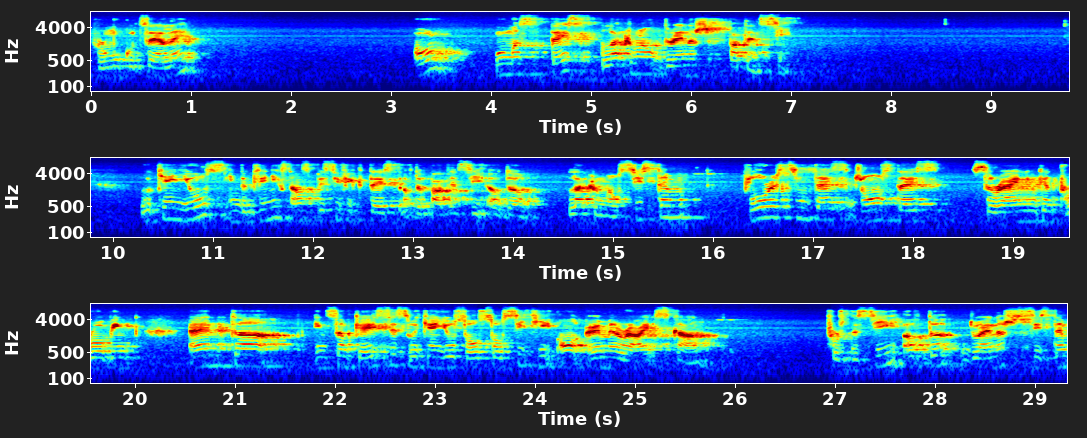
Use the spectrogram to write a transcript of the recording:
from mucocele. Or we must test lacrimal drainage patency. We can use in the clinic some specific test of the patency of the lacrimal system, fluorescein test, Jones test, syringing and probing, and uh, in some cases we can use also CT or MRI scan for the see of the drainage system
